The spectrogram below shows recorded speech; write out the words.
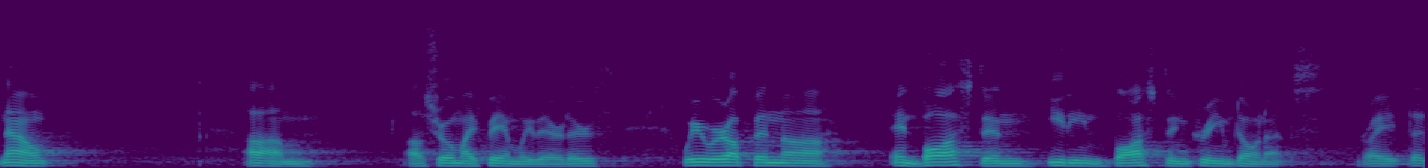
Now, um, I'll show my family there. There's, we were up in, uh, in Boston eating Boston cream donuts, right? That,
